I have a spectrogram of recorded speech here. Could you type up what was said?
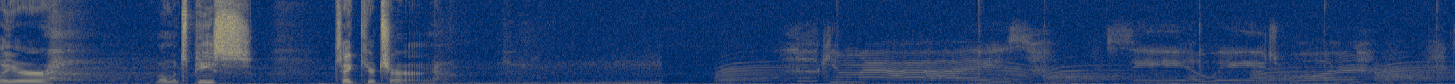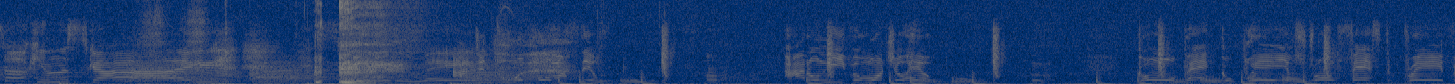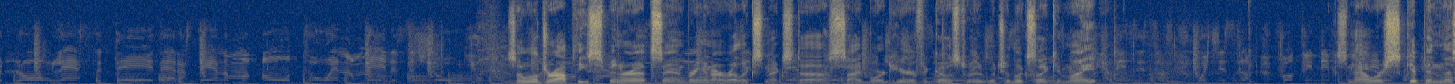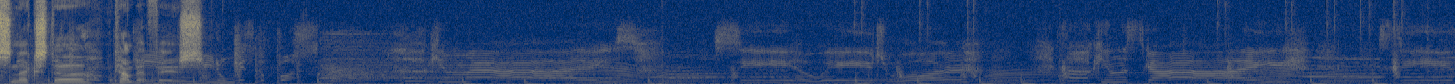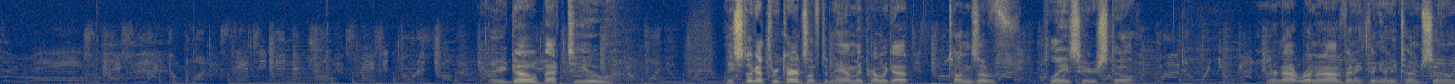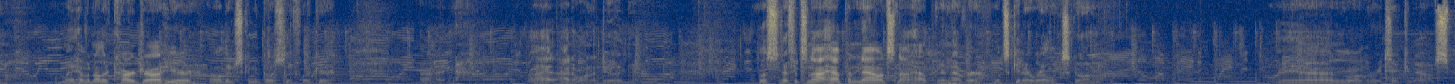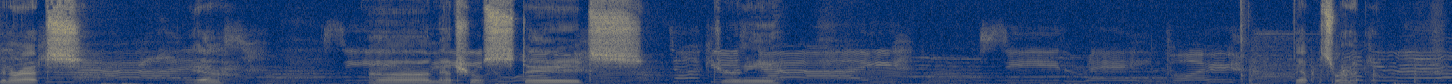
Your moment's peace. Take your turn. So we'll drop these spinnerets and bring in our relics next uh, sideboard here if it goes to it, which it looks like it might. Because now we're skipping this next uh, combat phase. There you go, back to you. They still got three cards left in hand. They probably got tons of plays here still. They're not running out of anything anytime soon. Might have another card draw here. Oh, they're just going to Ghostly Flicker. Alright. I, I don't want to do it. Listen, if it's not happening now, it's not happening ever. Let's get our relics going. And what are we taking out? Spinnerets. Yeah. Uh, natural states. Journey. Yep, let's run it.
